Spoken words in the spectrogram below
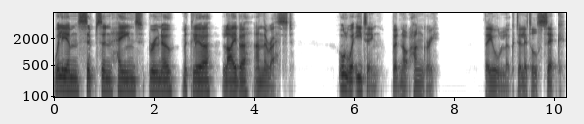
Williams, Simpson, Haines, Bruno, McClure, Leiber, and the rest. All were eating, but not hungry. They all looked a little sick.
